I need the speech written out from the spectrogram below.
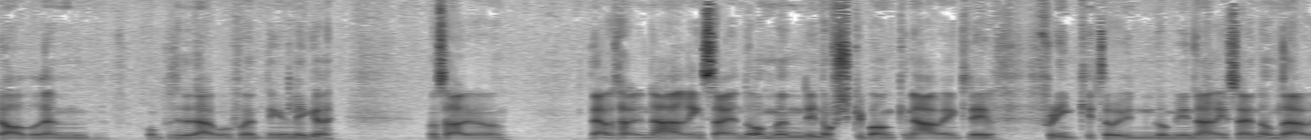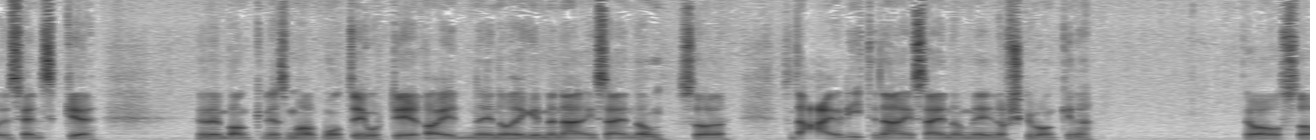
lavere enn der hvor forventningene ligger. Og så er det jo det er jo særlig næringseiendom, men de norske bankene er jo egentlig flinke til å unngå mye næringseiendom. Det er jo de svenske eh, bankene som har på en måte gjort de raidene i Norge med næringseiendom. Så, så, det er jo lite næringseiendom i de norske bankene. Det var også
